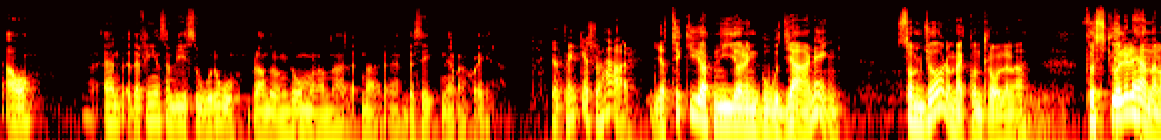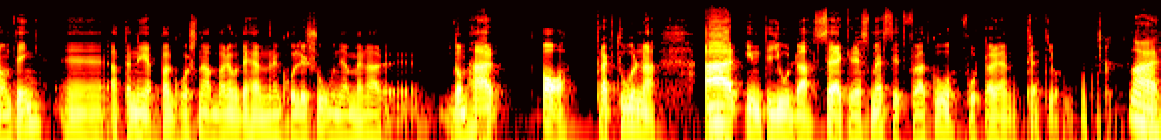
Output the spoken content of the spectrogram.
ja, en, det finns en viss oro bland ungdomarna när, när besiktningarna sker. Jag tänker så här. Jag tycker ju att ni gör en god gärning som gör de här kontrollerna. För skulle det hända någonting, eh, att en EPA går snabbare och det händer en kollision, jag menar eh, de här A-traktorerna är inte gjorda säkerhetsmässigt för att gå fortare än 30. Nej,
